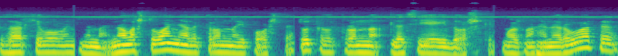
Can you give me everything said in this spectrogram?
заархівовані. Немає. Налаштування електронної пошти. Тут електронна для цієї дошки. Можна генерувати.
